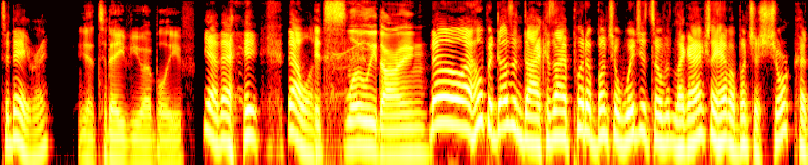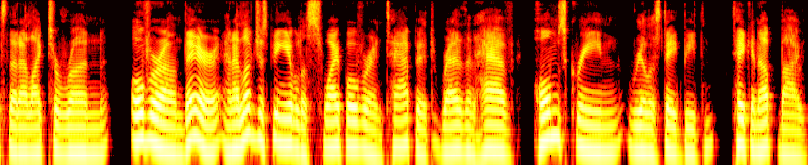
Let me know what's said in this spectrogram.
Today, right? Yeah, today view, I believe. Yeah, that that one. It's slowly dying. No, I hope it doesn't die because I put a bunch of widgets over. Like I actually have a bunch of shortcuts that I like to run over on there, and I love just being able to swipe over and tap it rather than have home screen real estate be taken up by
